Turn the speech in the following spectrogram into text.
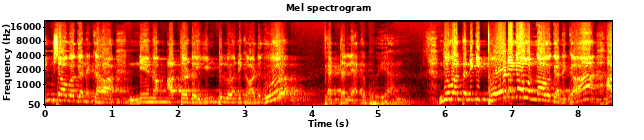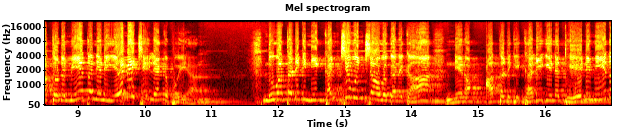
ఉంచావు గనక నేను అతడు ఇంటిలోనికి అడుగు పెట్టలేకపోయాను. నువ్వు అతనికి తోడుగా ఉన్నావు గనక అతడి మీద నేను ఏమీ చేయలేకపోయాను. నువ్వు అతడికి నీ కంచె ఉంచావు గనక నేను అతడికి కలిగిన దేని మీద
